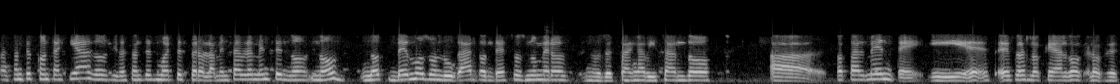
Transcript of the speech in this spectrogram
bastantes contagiados y bastantes muertes, pero lamentablemente no no no vemos un lugar donde esos números nos están avisando uh, totalmente. Y eso es lo que algo lo que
